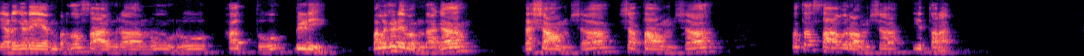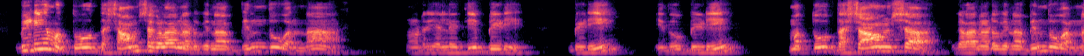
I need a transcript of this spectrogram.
ಎಡಗಡೆ ಏನ್ ಬರ್ತಾವ ಸಾವಿರ, ನೂರು, ಹತ್ತು, ಬಿಡಿ. ಬಲಗಡೆ ಬಂದಾಗ ದಶಾಂಶ, ಶತಾಂಶ, ಮತ್ತ ಸಾವಿರಾಂಶ ಈ ತರ. ಬಿಡಿ ಮತ್ತು ದಶಾಂಶಗಳ ನಡುವಿನ ಬಿಂದುವನ್ನ ನೋಡ್ರಿ ಎಲ್ಲೈತಿ? ಬಿಡಿ. ಬಿಡಿ, ಇದು ಬಿಡಿ ಮತ್ತು ದಶಾಂಶಗಳ ನಡುವಿನ ಬಿಂದುವನ್ನ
